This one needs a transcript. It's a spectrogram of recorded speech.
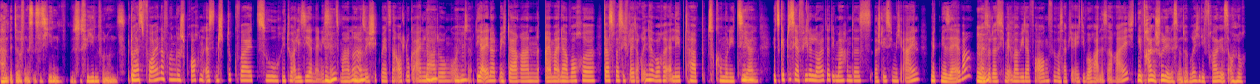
ein Bedürfnis ist es, jeden, ist es für jeden von uns. Du hast vorhin davon gesprochen, es ein Stück weit zu ritualisieren, nenne ich es mhm. jetzt mal. Ne? Mhm. Also ich schicke mir jetzt eine Outlook-Einladung mhm. und mhm. die erinnert mich daran, einmal in der Woche das, was ich vielleicht auch in der Woche erlebt habe, zu kommunizieren. Mhm. Jetzt gibt es ja viele Leute, die machen das, da schließe ich mich ein, mit mir selber. Mhm. Also dass ich mir immer wieder vor Augen führe, was habe ich eigentlich die Woche alles erreicht. Die Frage, Entschuldige, dass ich unterbreche, die Frage ist auch noch,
